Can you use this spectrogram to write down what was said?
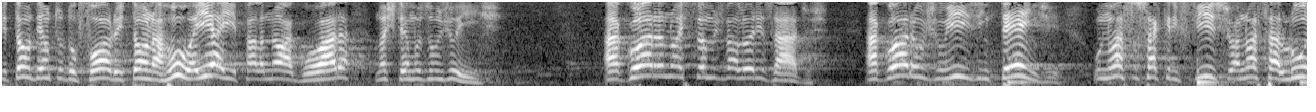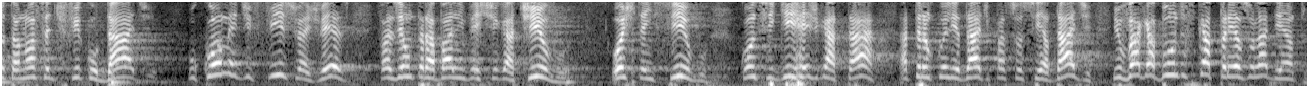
que estão dentro do fórum e estão na rua, e aí? Fala, não, agora nós temos um juiz. Agora nós somos valorizados. Agora o juiz entende o nosso sacrifício, a nossa luta, a nossa dificuldade, o como é difícil às vezes fazer um trabalho investigativo, ostensivo, conseguir resgatar a tranquilidade para a sociedade e o vagabundo ficar preso lá dentro.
